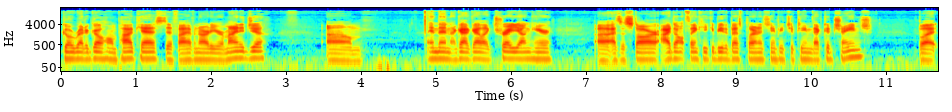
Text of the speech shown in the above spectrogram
Go Red or Go Home podcast, if I haven't already reminded you. Um, and then I got a guy like Trae Young here uh, as a star. I don't think he could be the best player on a championship team. That could change, but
